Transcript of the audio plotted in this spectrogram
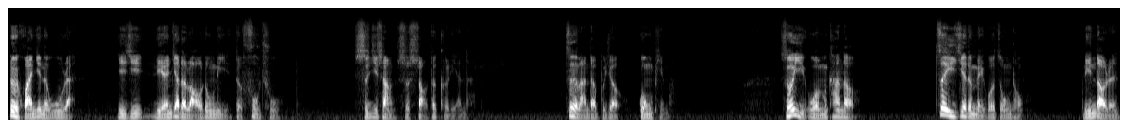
对环境的污染，以及廉价的劳动力的付出。实际上是少得可怜的，这难道不叫公平吗？所以，我们看到这一届的美国总统领导人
